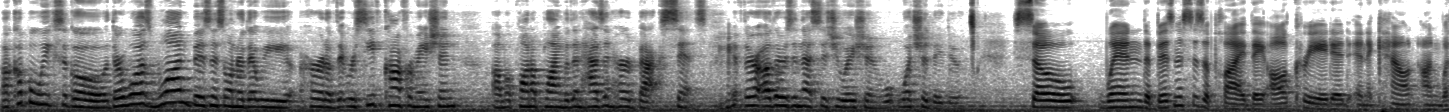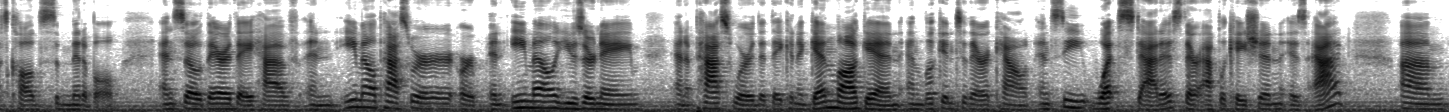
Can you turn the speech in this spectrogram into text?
A couple weeks ago, there was one business owner that we heard of that received confirmation um, upon applying, but then hasn't heard back since. Mm-hmm. If there are others in that situation, w- what should they do? So, when the businesses applied, they all created an account on what's called Submittable. And so, there they have an email password or an email username and a password that they can again log in and look into their account and see what status their application is at. Um,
